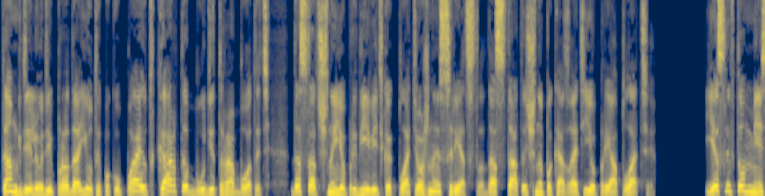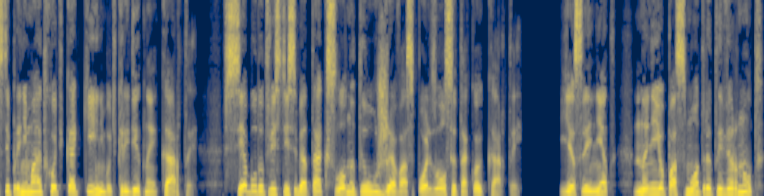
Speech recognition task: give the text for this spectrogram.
там, где люди продают и покупают, карта будет работать. Достаточно ее предъявить как платежное средство, достаточно показать ее при оплате. Если в том месте принимают хоть какие-нибудь кредитные карты, все будут вести себя так, словно ты уже воспользовался такой картой. Если нет, на нее посмотрят и вернут.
